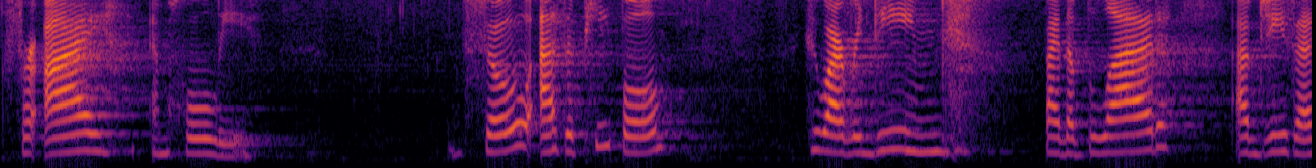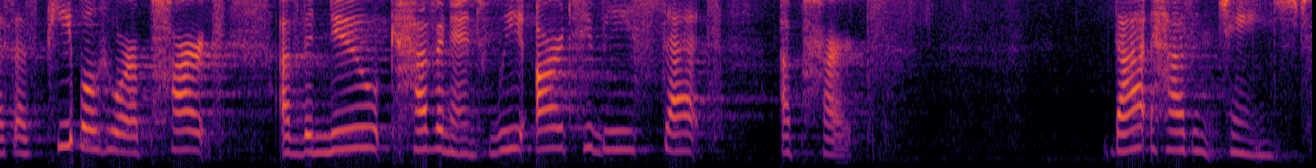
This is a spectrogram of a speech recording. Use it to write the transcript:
for I am holy. So, as a people who are redeemed by the blood of Jesus, as people who are a part of the new covenant, we are to be set apart. That hasn't changed.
